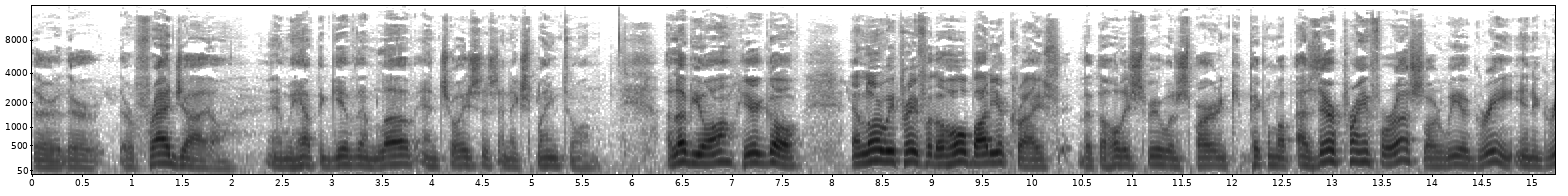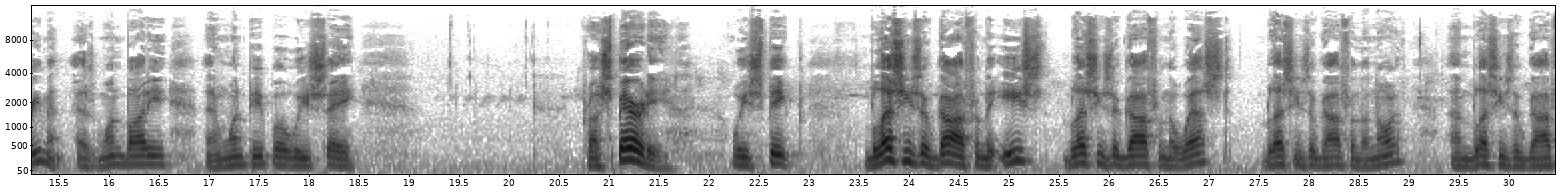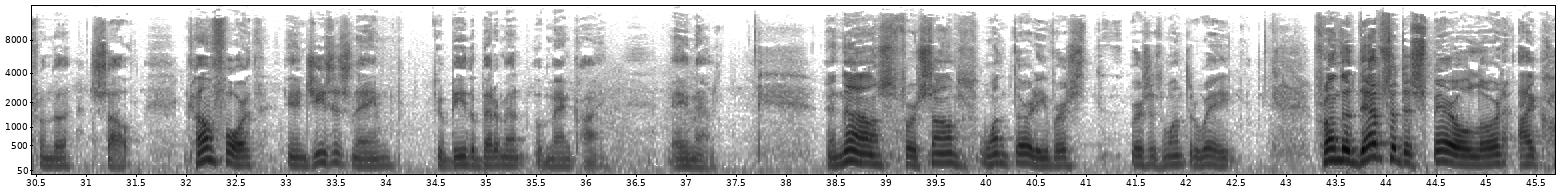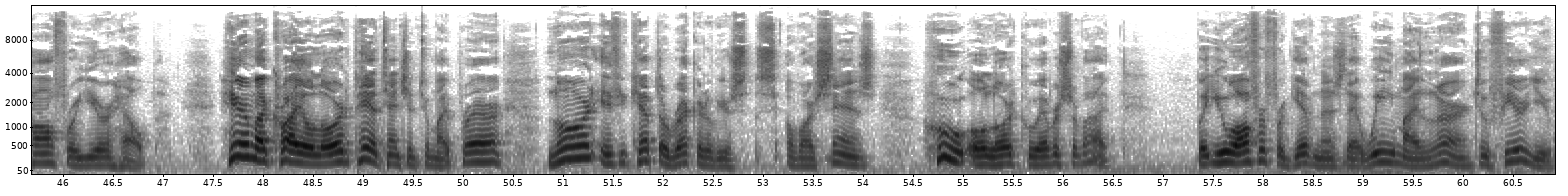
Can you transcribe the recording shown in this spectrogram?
They're, they're, they're fragile, and we have to give them love and choices and explain to them. I love you all. Here you go. And Lord, we pray for the whole body of Christ that the Holy Spirit would inspire and pick them up. As they're praying for us, Lord, we agree in agreement as one body and one people. We say prosperity. We speak blessings of God from the east, blessings of God from the west, blessings of God from the north, and blessings of God from the south. Come forth in Jesus' name to be the betterment of mankind. Amen. And now for Psalms 130, verse, verses 1 through 8. From the depths of despair, O Lord, I call for your help. Hear my cry, O Lord. Pay attention to my prayer. Lord, if you kept a record of your of our sins, who, O Lord, could ever survive? But you offer forgiveness that we might learn to fear you.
